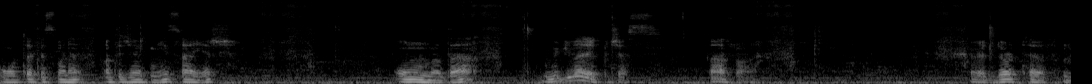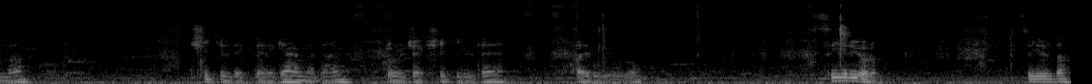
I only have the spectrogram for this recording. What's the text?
orta kısmını atacak mıyız? Hayır. Onunla da mücver yapacağız. Daha sonra. Şöyle dört tarafından çekirdeklere gelmeden duracak şekilde ayrılıyorum. Sıyırıyorum. Sıyırdım.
